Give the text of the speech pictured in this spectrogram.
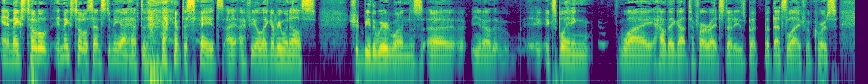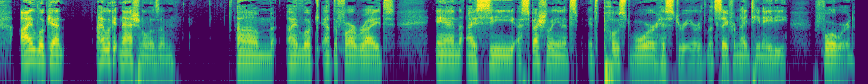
and it makes total it makes total sense to me. I have to I have to say it's I, I feel like everyone else should be the weird ones, uh, you know, the, explaining why how they got to far right studies, but but that's life, of course. I look at I look at nationalism. Um, I look at the far right, and I see, especially in its its post-war history, or let's say from 1980 forward,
